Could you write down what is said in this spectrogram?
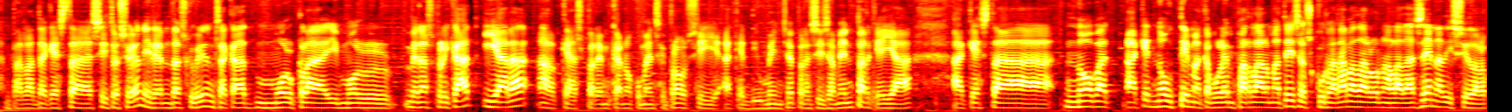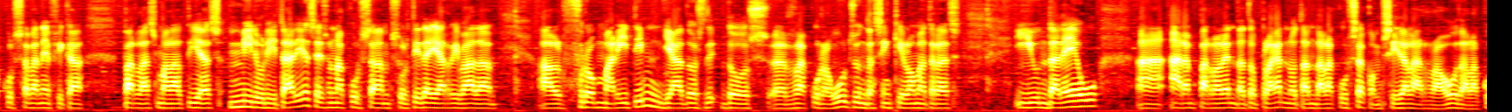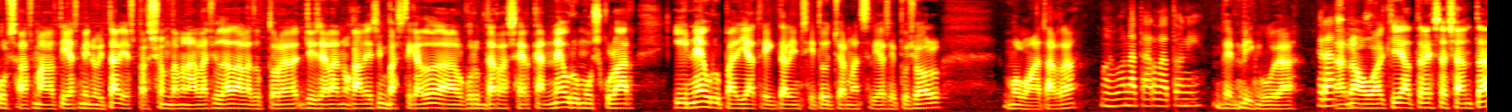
Hem parlat d'aquesta situació, anirem descobrint, ens ha quedat molt clar i molt ben explicat, i ara el que esperem que no comenci prou, sigui, aquest diumenge, precisament perquè hi ha aquesta nova, aquest nou tema que volem parlar ara mateix, es correrà a Badalona la desena edició de la cursa benèfica per les malalties minoritàries, és una cursa amb sortida i arribada al front marítim, hi ha dos, dos recorreguts, un de 5 quilòmetres i un de 10, Uh, ara en parlarem de tot plegat, no tant de la cursa com sí de la raó de la cursa les malalties minoritàries. Per això hem demanat l'ajuda de la doctora Gisela Nogales, investigadora del grup de recerca neuromuscular i neuropediàtric de l'Institut Germans Trias i Pujol. Molt bona tarda. Molt bona tarda, Toni. Benvinguda. Gràcies. De nou aquí al 360.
